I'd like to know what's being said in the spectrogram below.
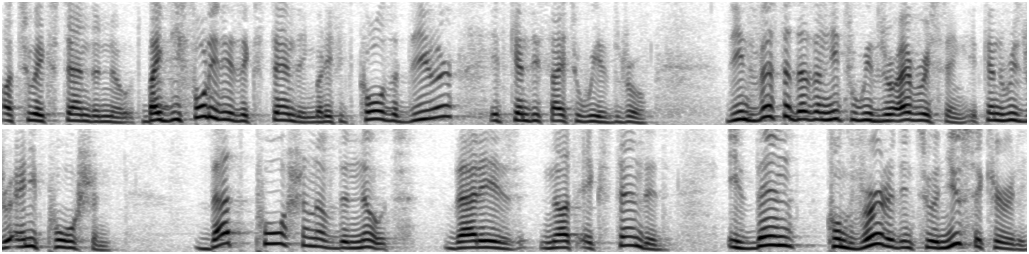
or to extend the note. By default, it is extending, but if it calls the dealer, it can decide to withdraw. The investor doesn't need to withdraw everything. It can withdraw any portion. That portion of the note that is not extended is then converted into a new security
